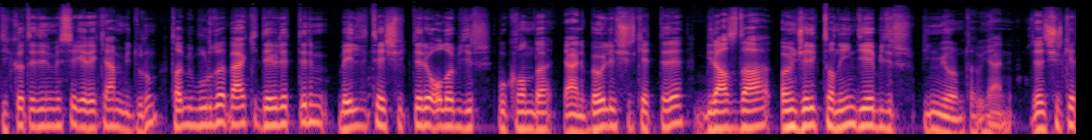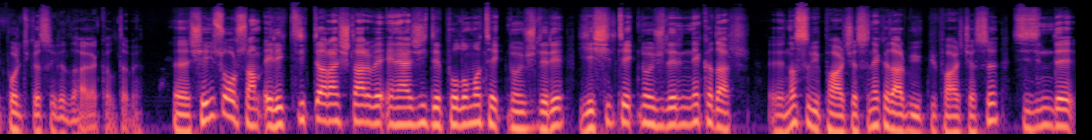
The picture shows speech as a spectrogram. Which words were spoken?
dikkat edilmesi gereken bir durum. Tabii burada belki devletlerin belli teşvikleri olabilir bu konuda. Yani böyle şirketlere biraz daha öncelik tanıyın diyebilir. Bilmiyorum tabii yani. Ya Şirket politikasıyla da alakalı tabii. Ee, şeyi sorsam elektrikli araçlar ve enerji depolama teknolojileri yeşil teknolojilerin ne kadar e, nasıl bir parçası ne kadar büyük bir parçası sizin de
